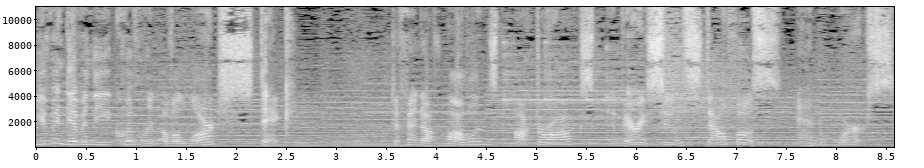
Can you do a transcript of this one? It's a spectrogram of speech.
You've been given the equivalent of a large stick to fend off moblins, octoroks, and very soon Stalfos, and worse.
